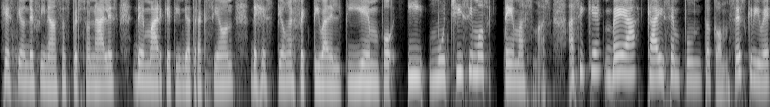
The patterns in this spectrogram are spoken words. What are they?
gestión de finanzas personales, de marketing de atracción, de gestión efectiva del tiempo y muchísimos temas más. Así que ve a kaizen.com. Se escribe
